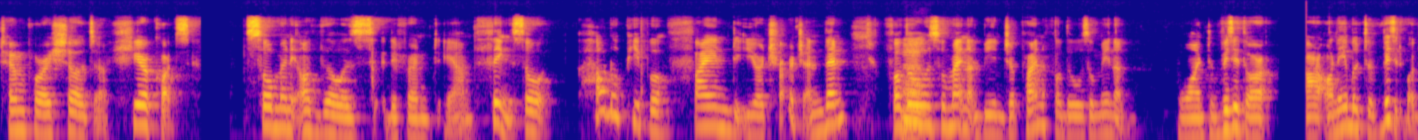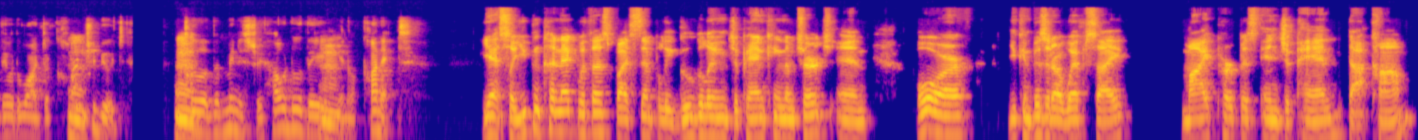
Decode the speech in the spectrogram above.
temporary shelter haircuts so many of those different um, things so how do people find your church and then for mm. those who might not be in japan for those who may not want to visit or are unable to visit but they would want to hmm. contribute mm. To the ministry how do they mm. you know connect yeah, so you can connect with us by simply Googling Japan Kingdom Church and or you can visit our website, mypurposeinjapan.com.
